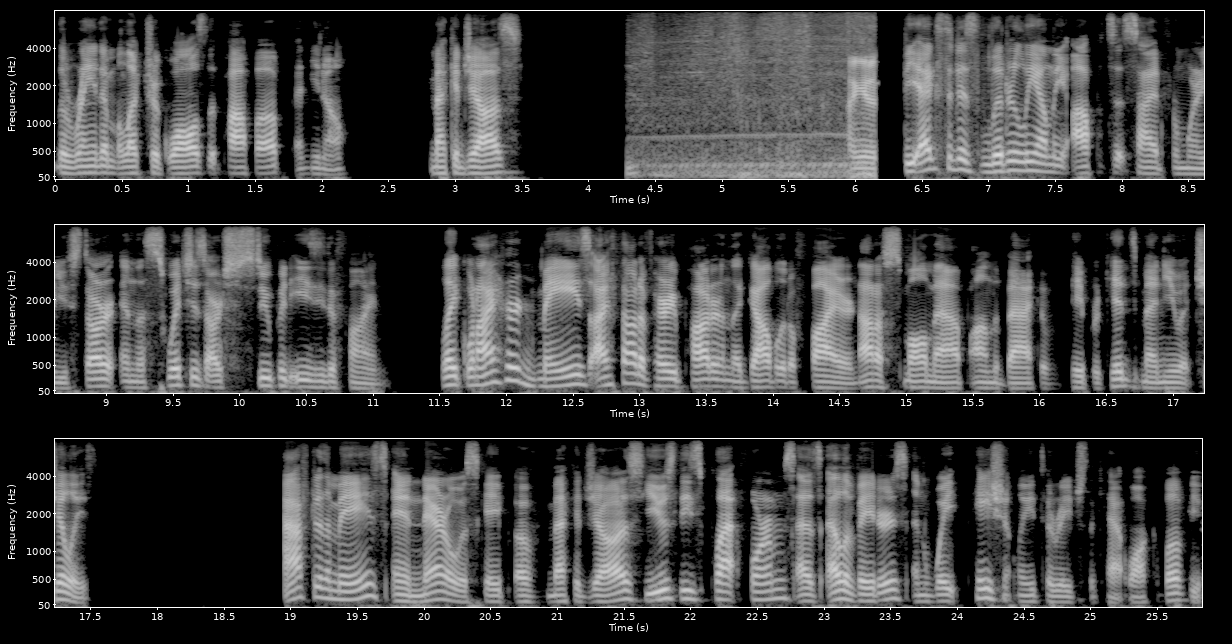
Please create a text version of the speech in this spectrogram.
the random electric walls that pop up and, you know, mecha jaws. The exit is literally on the opposite side from where you start, and the switches are stupid easy to find. Like, when I heard maze, I thought of Harry Potter and the Goblet of Fire, not a small map on the back of a Paper Kids menu at Chili's. After the maze and narrow escape of Mecha Jaws, use these platforms as elevators and wait patiently to reach the catwalk above you.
